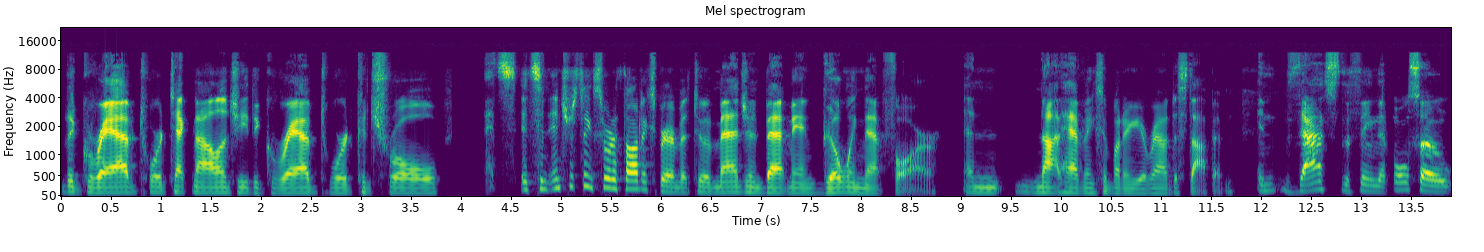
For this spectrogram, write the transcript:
the grab toward technology, the grab toward control. It's it's an interesting sort of thought experiment to imagine Batman going that far and not having somebody around to stop him. And that's the thing that also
